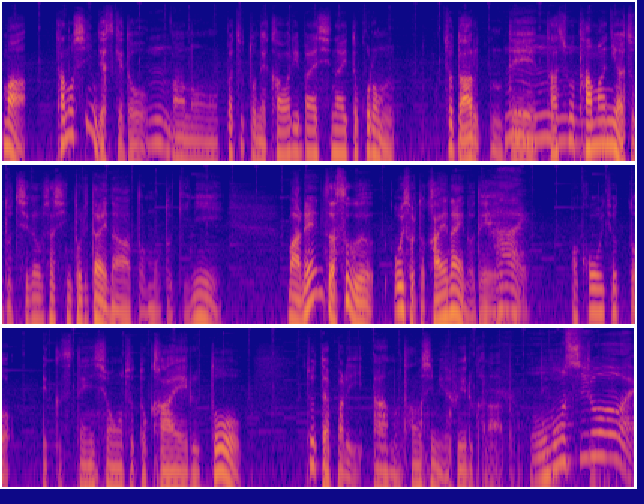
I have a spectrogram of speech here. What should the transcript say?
まあ楽しいんですけど、ん。あのやっぱちょっとね変わり映えしないところもちょっとあるので、うん。うんうん多少たまにはちょっと違う写真撮りたいなと思う時にまあレンズはすぐおいそれと買えないので、はい。まあ、こういうちょっとエクステンションをちょっと変えるとちょっとやっぱりあの楽しみが増えるかなと面白い。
